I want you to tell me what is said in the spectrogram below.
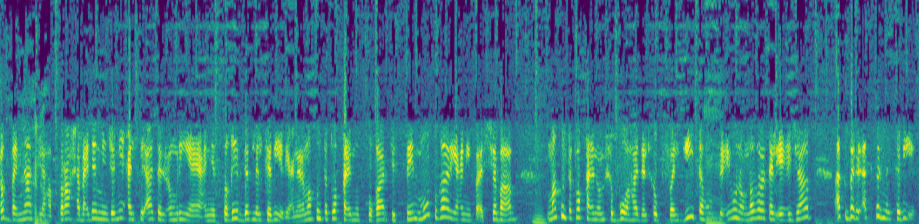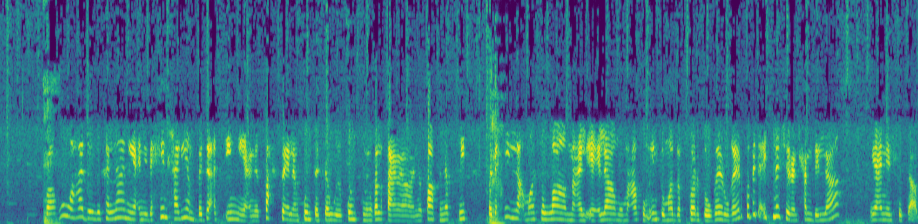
حب الناس حلو. لها بصراحة بعدين من جميع الفئات العمرية يعني الصغير قبل الكبير يعني أنا ما كنت أتوقع إنه الصغار في السن مو صغار يعني في الشباب. ما كنت أتوقع إنهم يحبوها هذا الحب فلقيتهم. في عيونهم نظرة الإعجاب أكبر أكثر من الكبير فهو هذا اللي خلاني يعني دحين حاليا بدأت إني يعني صح فعلا كنت أسوي وكنت منغلقه على نطاق نفسي. فدحين لا ما شاء الله مع الإعلام ومعكم أنتم ما قصرتوا وغير وغير فبدأت نشر الحمد لله يعني الحساب.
